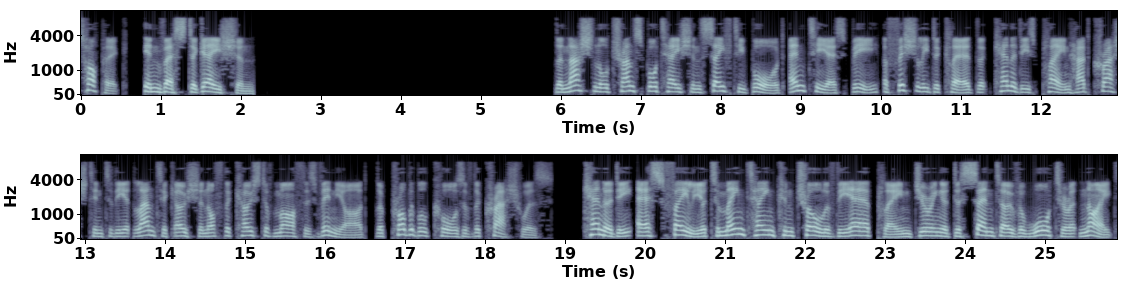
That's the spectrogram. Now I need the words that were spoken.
Topic: Investigation. The National Transportation Safety Board (NTSB) officially declared that Kennedy's plane had crashed into the Atlantic Ocean off the coast of Martha's Vineyard. The probable cause of the crash was Kennedy's failure to maintain control of the airplane during a descent over water at night,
